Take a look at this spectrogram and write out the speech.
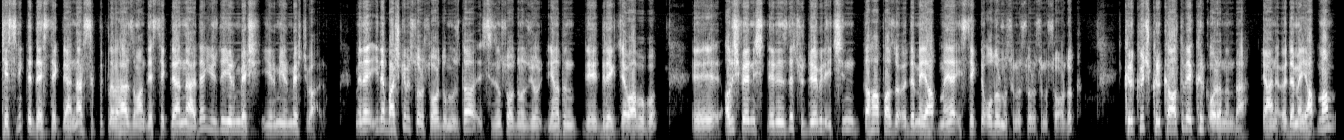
kesinlikle destekleyenler, sıklıkla ve her zaman destekleyenler de %25, 20-25 civarı. Yine, yine başka bir soru sorduğumuzda sizin sorduğunuz yanıtın direkt cevabı bu. E, alışverişlerinizde sürdürülebilir için daha fazla ödeme yapmaya istekli olur musunuz sorusunu sorduk. 43, 46 ve 40 oranında yani ödeme yapmam,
